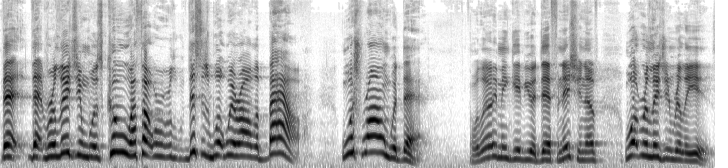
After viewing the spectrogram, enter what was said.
that, that religion was cool. I thought this is what we're all about. What's wrong with that? Well, let me give you a definition of what religion really is.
